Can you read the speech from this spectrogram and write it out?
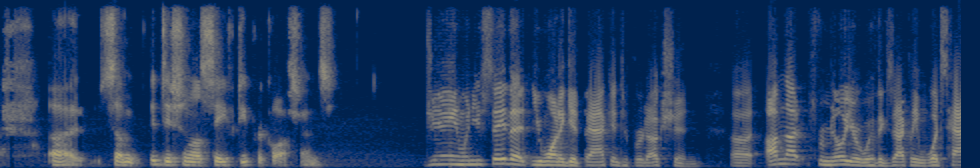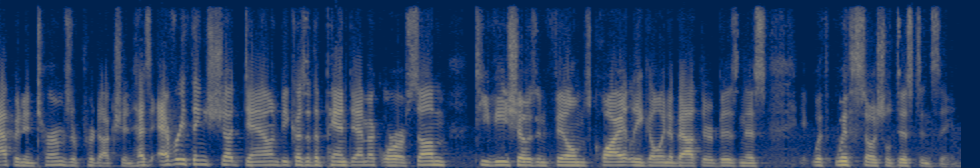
uh, some additional safety precautions. Jane, when you say that you want to get back into production, uh, I'm not familiar with exactly what's happened in terms of production. Has everything shut down because of the pandemic, or are some TV shows and films quietly going about their business with with social distancing?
